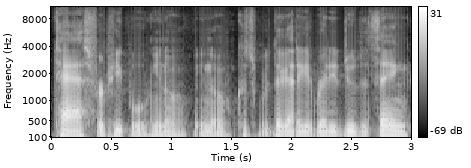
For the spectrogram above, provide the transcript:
tasks for people, you know, you know, because they got to get ready to do the thing.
